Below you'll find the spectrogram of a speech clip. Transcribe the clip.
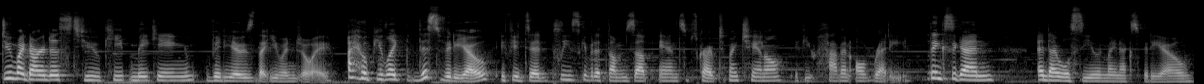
do my darndest to keep making videos that you enjoy. I hope you liked this video. If you did, please give it a thumbs up and subscribe to my channel if you haven't already. Thanks again, and I will see you in my next video.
